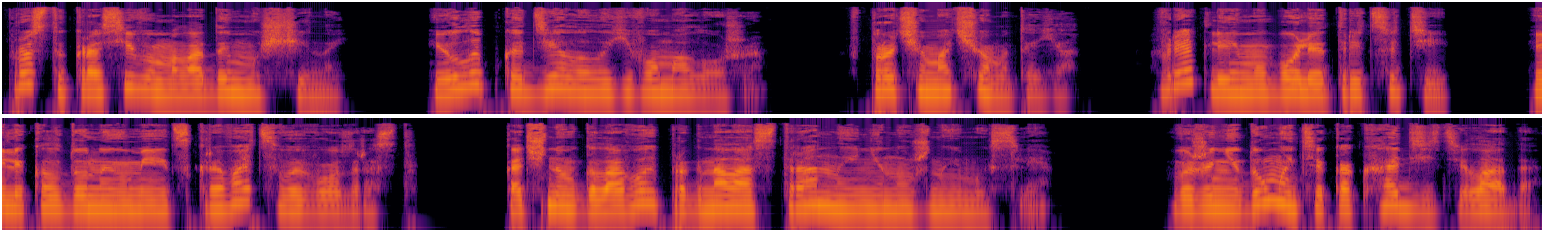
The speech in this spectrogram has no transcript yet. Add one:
просто красивым молодым мужчиной, и улыбка делала его моложе. Впрочем, о чем это я? Вряд ли ему более тридцати. Или колдуны умеют скрывать свой возраст? Качнув головой, прогнала странные ненужные мысли. Вы же не думайте, как ходите, Лада.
